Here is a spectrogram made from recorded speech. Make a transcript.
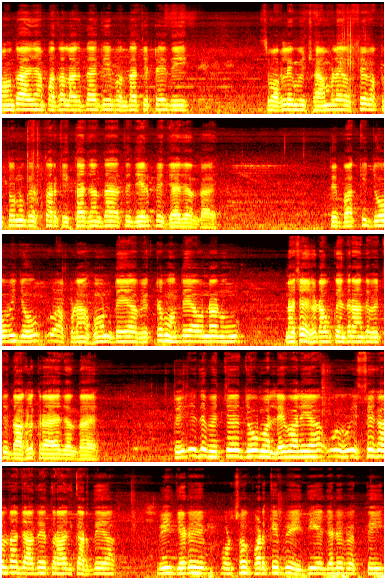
ਆਉਂਦਾ ਹੈ ਜਾਂ ਪਤਾ ਲੱਗਦਾ ਹੈ ਕਿ ਇਹ ਬੰਦਾ ਚਿੱਟੇ ਦੀ ਸਮਗਲਿੰਗ ਵਿੱਚ ਸ਼ਾਮਲ ਹੈ, ਉਸੇ ਵਕਤ ਉਹਨੂੰ ਗ੍ਰਿਫਤਾਰ ਕੀਤਾ ਜਾਂਦਾ ਹੈ ਤੇ ਜੇਲ੍ਹ ਭੇਜਿਆ ਜਾਂਦਾ ਹੈ। ਤੇ ਬਾਕੀ ਜੋ ਵੀ ਜੋ ਆਪਣਾ ਹੁੰਦੇ ਆ, ਵਿਕਟਮ ਹੁੰਦੇ ਆ, ਉਹਨਾਂ ਨੂੰ ਨਸ਼ਾ ਛਡਾਊ ਕੇਂਦਰਾਂ ਦੇ ਵਿੱਚ ਦਾਖਲ ਕਰਾਇਆ ਜਾਂਦਾ ਹੈ। ਤੇ ਇਹਦੇ ਵਿੱਚ ਜੋ ਮਹੱਲੇ ਵਾਲੇ ਆ, ਉਹ ਇਸੇ ਗੱਲ ਦਾ ਜ਼ਿਆਦਾ ਇਤਰਾਜ਼ ਕਰਦੇ ਆ ਵੀ ਜਿਹੜੇ ਪੁਲਿਸ ਫੜ ਕੇ ਭੇਜਦੀ ਹੈ, ਜਿਹੜੇ ਵਿਅਕਤੀ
